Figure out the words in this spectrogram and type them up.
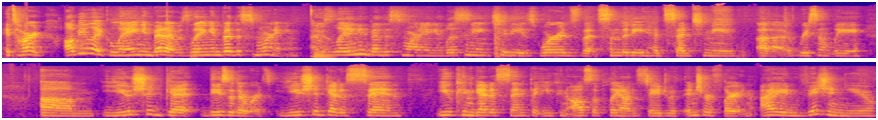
it's hard. I'll be like laying in bed. I was laying in bed this morning. I was laying in bed this morning and listening to these words that somebody had said to me uh, recently. Um, you should get, these are their words, you should get a synth. You can get a synth that you can also play on stage with Introflirt. And I envision you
